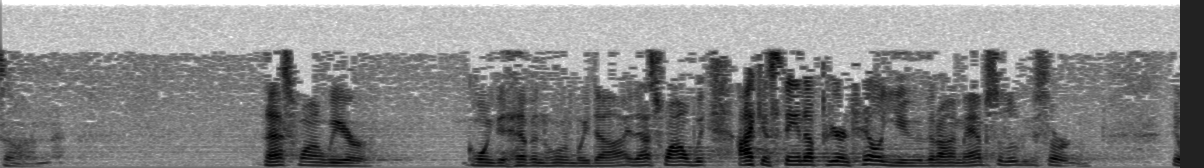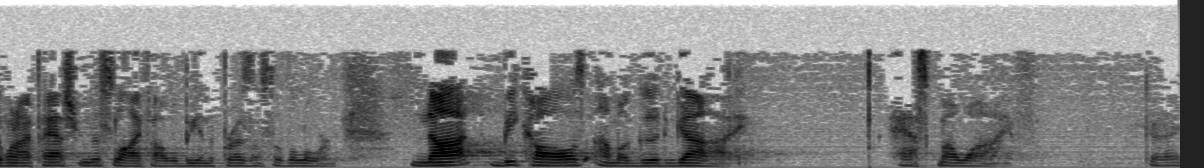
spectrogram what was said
son. That's why we are going to heaven when we die. That's why we, I can stand up here and tell you that I'm absolutely certain that when I pass from this life, I will be in the presence of the Lord. Not because I'm a good guy. Ask my wife. Okay?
